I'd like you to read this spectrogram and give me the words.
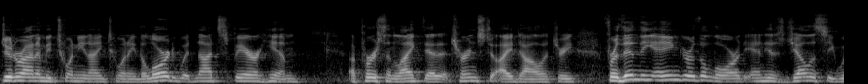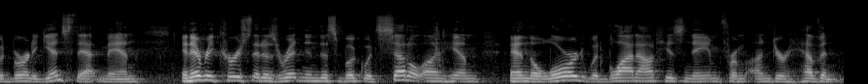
Deuteronomy 29 20. The Lord would not spare him, a person like that that turns to idolatry, for then the anger of the Lord and his jealousy would burn against that man, and every curse that is written in this book would settle on him, and the Lord would blot out his name from under heaven.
